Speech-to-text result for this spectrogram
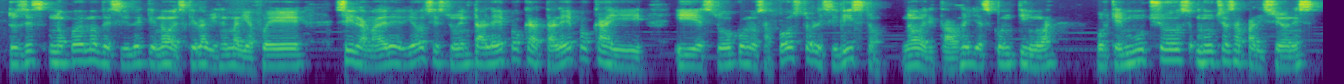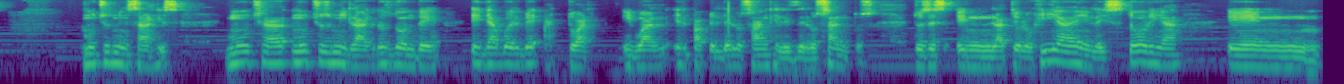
Entonces no podemos decir de que no, es que la Virgen María fue, sí, la Madre de Dios y estuvo en tal época, tal época y, y estuvo con los apóstoles y listo. No, el trabajo ella es continua porque hay muchos, muchas apariciones, muchos mensajes, mucha, muchos milagros donde ella vuelve a actuar. Igual el papel de los ángeles, de los santos. Entonces, en la teología, en la historia, en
